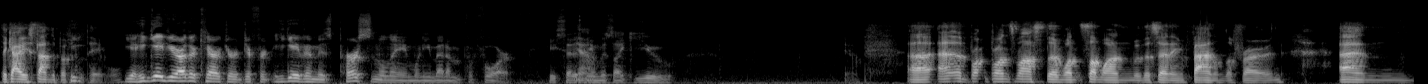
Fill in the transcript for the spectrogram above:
the guy who slammed the book He- on the table. Yeah, he gave your other character a different. He gave him his personal name when you met him before. He said his Yeah. name was like you. Uh, and Bro- Bronze Master wants someone with a surname Fan on the throne, and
